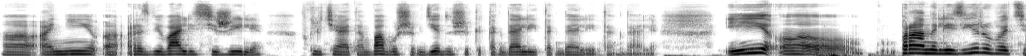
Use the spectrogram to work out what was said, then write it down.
а, они а, развивались и жили, включая там бабушек, дедушек и так далее, и так далее, и так далее. И э, проанализировать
